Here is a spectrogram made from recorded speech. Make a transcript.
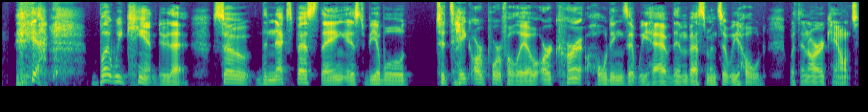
yeah. But we can't do that. So the next best thing is to be able to take our portfolio, our current holdings that we have, the investments that we hold within our accounts,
